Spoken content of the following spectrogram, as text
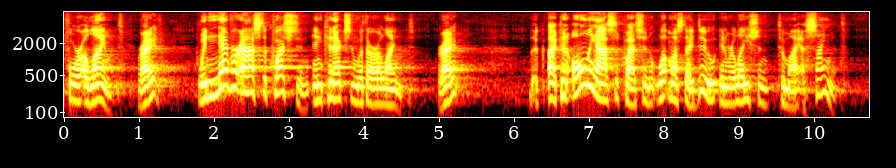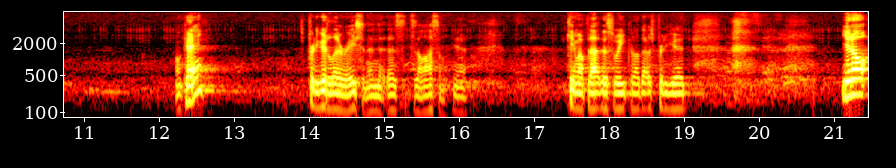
for alignment, right? We never ask the question in connection with our alignment, right? I can only ask the question, what must I do in relation to my assignment? Okay? It's pretty good alliteration, isn't it? That's, that's awesome, yeah. Came up with that this week, thought that was pretty good. You know,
